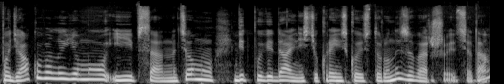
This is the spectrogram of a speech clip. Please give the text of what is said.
подякували йому, і все на цьому відповідальність української сторони завершується, так?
